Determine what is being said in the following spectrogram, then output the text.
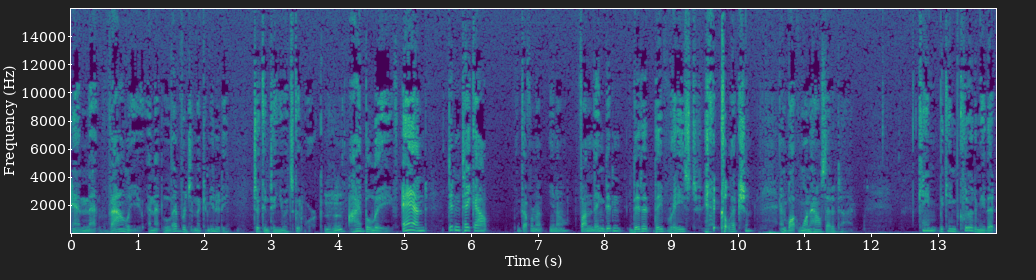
and that value and that leverage in the community to continue its good work. Mm-hmm. I believe, and didn't take out government, you know, funding. Didn't did it? They raised collection and bought one house at a time came became clear to me that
